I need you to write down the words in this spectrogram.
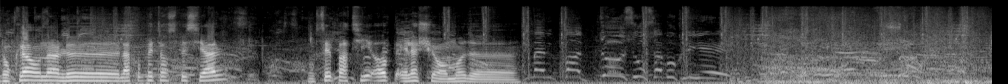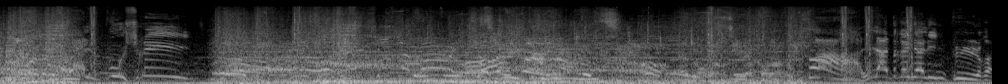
Donc là on a le la compétence spéciale. Donc c'est parti, hop, et là je suis en mode... Euh... Ah, l'adrénaline pure.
